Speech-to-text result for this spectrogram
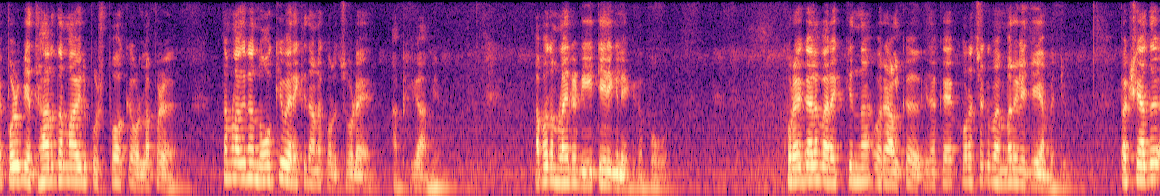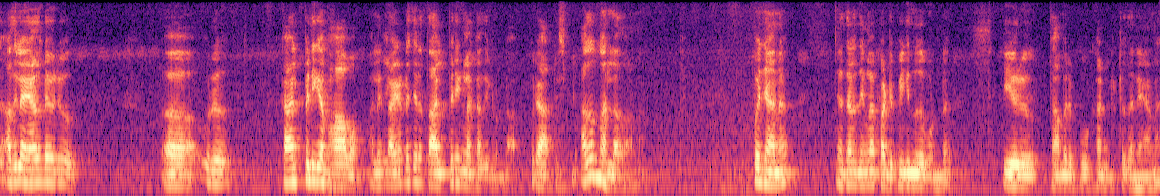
എപ്പോഴും യഥാർത്ഥമായൊരു പുഷ്പമൊക്കെ ഉള്ളപ്പോൾ നമ്മളതിനെ നോക്കി വരയ്ക്കുന്നതാണ് കുറച്ചുകൂടെ അഭികാമ്യം. അപ്പോൾ നമ്മളതിന്റെ ഡീറ്റെയിലിങ്ങിലേക്കൊക്കെ പോകും. കുറേ കാലം വരയ്ക്കുന്ന ഒരാൾക്ക് ഇതൊക്കെ കുറച്ചൊക്കെ മെമ്മറിയിൽ ചെയ്യാൻ പറ്റും. പക്ഷേ അത് അതിൽ അയാളുടെ ഒരു ഒരു കാൽപ്പനിക ഭാവം അല്ലെങ്കിൽ അയാളുടെ ചില താല്പര്യങ്ങളൊക്കെ അതിലുണ്ടാകും. ഒരു ആർട്ടിസ്റ്റിന് അതും നല്ലതാണ്. ഇപ്പോൾ ഞാൻ എന്തായാലും നിങ്ങളെ പഠിപ്പിക്കുന്നത് കൊണ്ട് ഈ ഒരു താമരപ്പൂ കണ്ടിട്ട് തന്നെയാണ്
